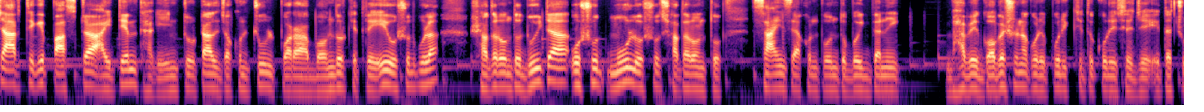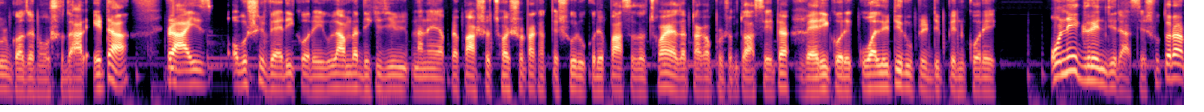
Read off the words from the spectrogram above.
চার থেকে পাঁচটা আইটেম থাকে ইন টোটাল যখন চুল পড়া বন্ধর ক্ষেত্রে এই ওষুধগুলো, সাধারণত দুইটা ওষুধ, মূল ওষুধ সাধারণত সায়েন্স এখন পর্যন্ত বৈজ্ঞানিক ভাবে গবেষণা করে পরীক্ষিত করেছে যে এটা চুল গজানো ওষুধ আর এটা প্রাইস অবশ্যই ভ্যারি করে। এগুলো আমরা দেখি যে মানে আপনার পাঁচশো, ছয়শো টাকাতে শুরু করে পাঁচ হাজার, ছয় হাজার টাকা পর্যন্ত আছে। এটা ভ্যারি করে কোয়ালিটির উপরে ডিপেন্ড করে। অনেক রেঞ্জের আছে। সুতরাং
